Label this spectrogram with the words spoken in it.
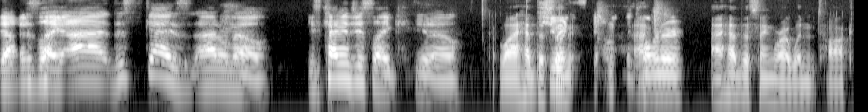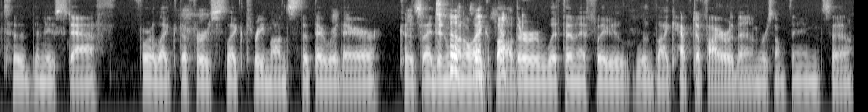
Yeah, I was like, ah, this guy's. I don't know. He's kind of just like you know, Well, I had this chewing thing. in the I- corner. I had this thing where I wouldn't talk to the new staff for like the first like three months that they were there because I didn't want to like bother with them if we would like have to fire them or something. So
